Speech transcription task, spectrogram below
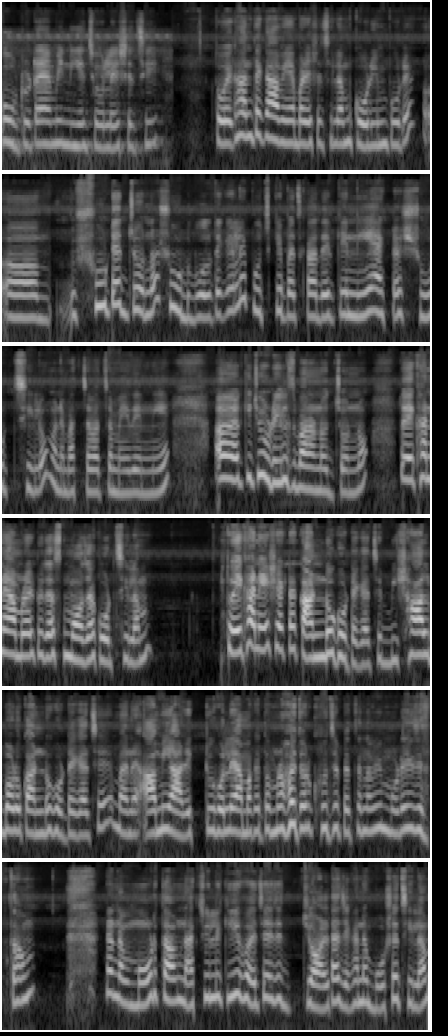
কৌটোটাই আমি নিয়ে চলে এসেছি। তো এখান থেকে আমি আবার এসেছিলাম করিমপুরে। শ্যুটের জন্য শ্যুট বলতে গেলে পুচকে পেচকাদেরকে নিয়ে একটা শ্যুট ছিল মানে বাচ্চা বাচ্চা মেয়েদের নিয়ে কিছু রিলস বানানোর জন্য। তো এখানে আমরা একটু জাস্ট মজা করছিলাম। তো এখানে এসে একটা কাণ্ড ঘটে গেছে, বিশাল বড় কাণ্ড ঘটে গেছে। মানে আমি আরেকটু হলে আমাকে তোমরা হয়তো খুঁজে পেতে না, আমি মরেই যেতাম। না না মরতাম না। অ্যাকচুয়ালি কী হয়েছে যে জলটা যেখানে বসেছিলাম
